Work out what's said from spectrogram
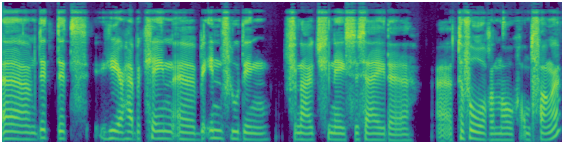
uh, dit, dit, hier heb ik geen uh, beïnvloeding vanuit Chinese zijde uh, tevoren mogen ontvangen.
